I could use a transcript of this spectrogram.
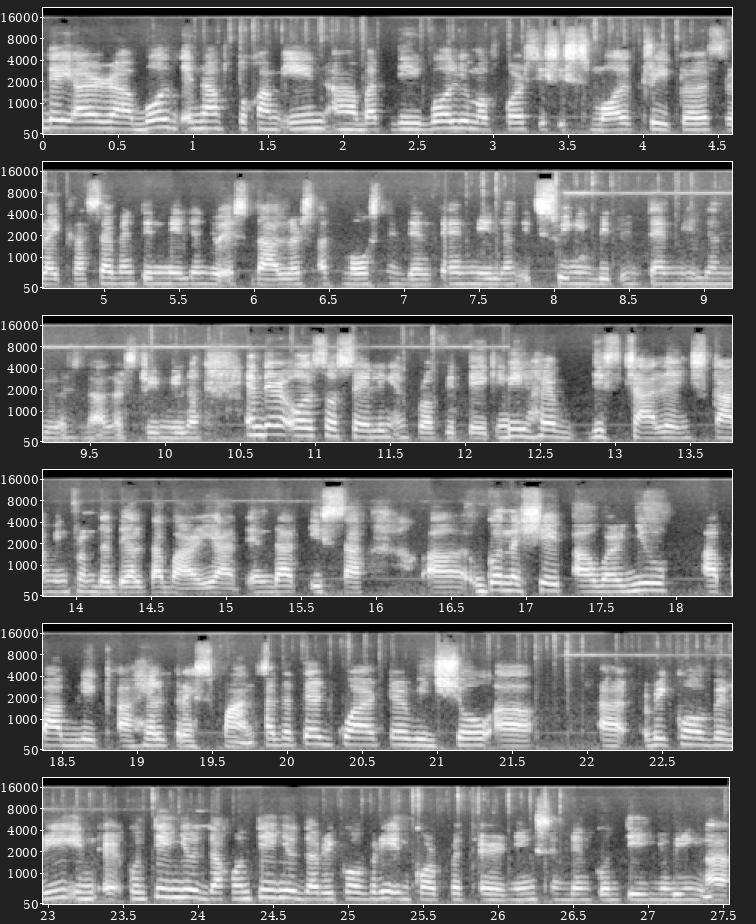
They are uh, bold enough to come in, uh, but the volume, of course, is small trickles, like uh, 17 million US dollars at most, and then 10 million. It's swinging between 10 million US dollars, 3 million. And they're also selling and profit taking. We have this challenge coming from the Delta variant, and that is uh, uh, to shape our new uh, public health response. the third quarter will show uh, recovery in uh, the continue the recovery in corporate earnings and then continuing uh,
